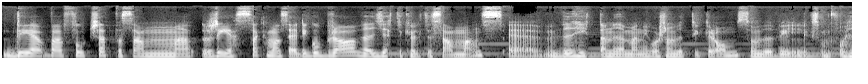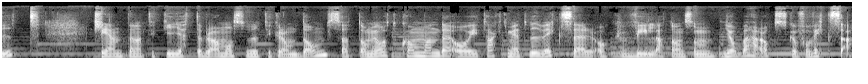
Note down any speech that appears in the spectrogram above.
det har bara fortsatt på samma resa kan man säga. Det går bra, vi har jättekul tillsammans. Eh, vi hittar nya människor som vi tycker om, som vi vill liksom få hit klienterna tycker jättebra om oss och vi tycker om dem. Så att de är återkommande och i takt med att vi växer och vill att de som jobbar här också ska få växa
